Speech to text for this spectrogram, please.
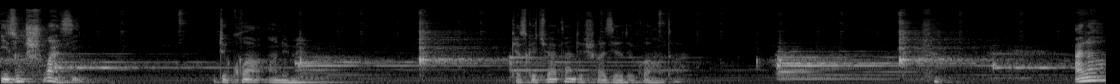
ils ont choisi de croire en eux-mêmes. Qu'est-ce que tu attends de choisir de quoi en toi? Alors,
